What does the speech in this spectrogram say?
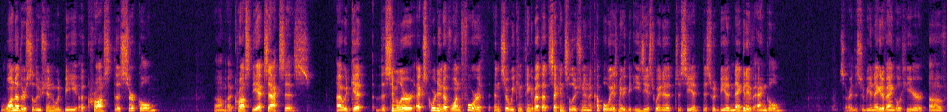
one other solution would be across the circle, um, across the x-axis, I would get the similar x-coordinate of 1 fourth, and so we can think about that second solution in a couple ways. Maybe the easiest way to, to see it, this would be a negative angle, sorry, this would be a negative angle here of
